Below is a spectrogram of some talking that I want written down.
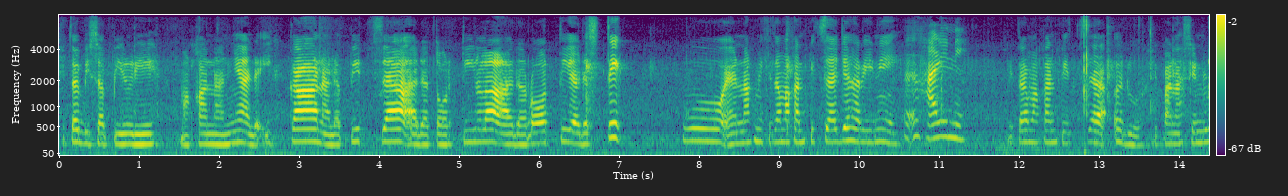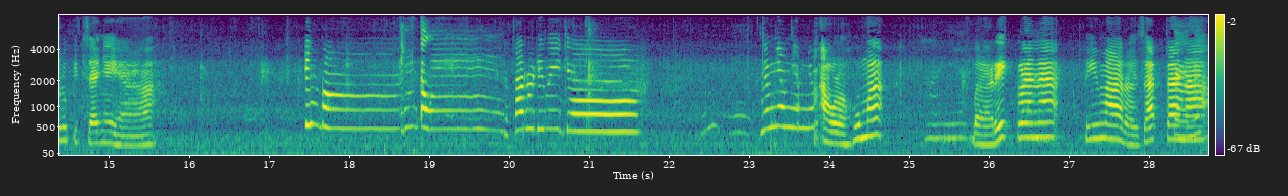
kita bisa pilih makanannya ada ikan ada pizza ada tortilla ada roti ada steak Wow, enak nih kita makan pizza aja hari ini. Eh, Hari ini. Kita makan pizza. Aduh, dipanasin dulu pizzanya ya. Ting tong. Ting tong. Taruh di meja. Nyam nyam nyam nyam. Allahumma barik lana fima razaqtana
